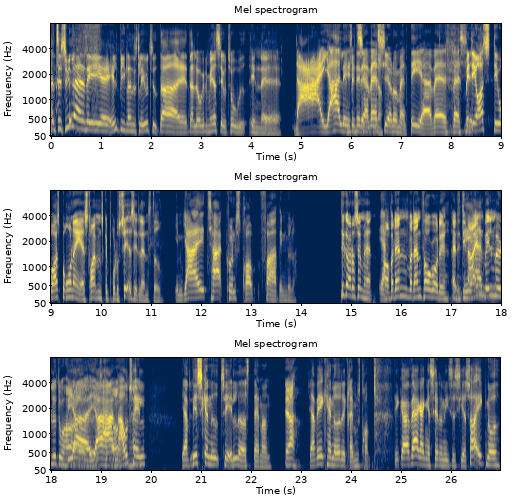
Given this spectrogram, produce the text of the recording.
øh, til synligheden i øh, elbilernes levetid, der, øh, der lukker det mere CO2 ud end... Øh, Nej, jeg har læst det der. Hvad siger du, mand? Det er, hvad, hvad siger men det er, også, det er jo også på grund af, at strømmen skal produceres et eller andet sted. Jamen, jeg tager kun strøm fra vindmøller. Det gør du simpelthen. Ja. Og hvordan, hvordan foregår det? Er det din Det er- egen vindmølle, du har Vi har, øh, jeg har en aftale. Jeg visker ned til elladerstanderen. Ja. Jeg vil ikke have noget af det grimme strøm. Det gør jeg hver gang, jeg sætter den i, så siger jeg, så ikke noget,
